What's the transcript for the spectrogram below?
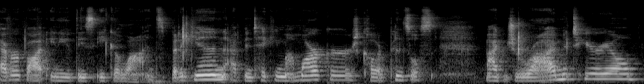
ever bought any of these Ecolines, but again, I've been taking my markers, color pencils, my dry material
